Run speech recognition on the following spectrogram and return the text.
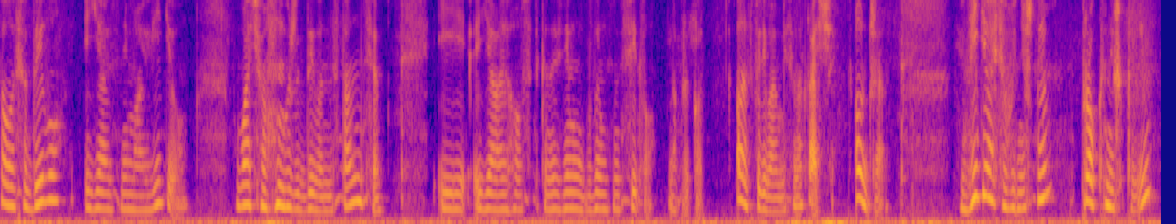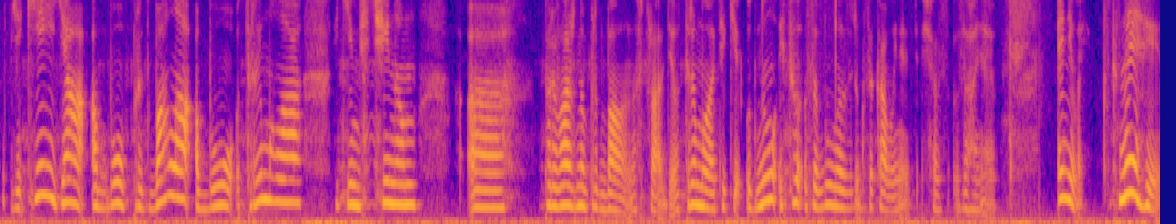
сталося диво, і я знімаю відео. Побачу, може, диво не станеться. І я його все-таки не зніму, бо вимкнуть світло, наприклад. Але сподіваємося на краще. Отже, відео сьогоднішнє про книжки, які я або придбала, або отримала якимсь чином. Е- переважно придбала насправді. Отримала тільки одну, і то забула з рюкзака виняти. Зараз заганяю. Anyway, книги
